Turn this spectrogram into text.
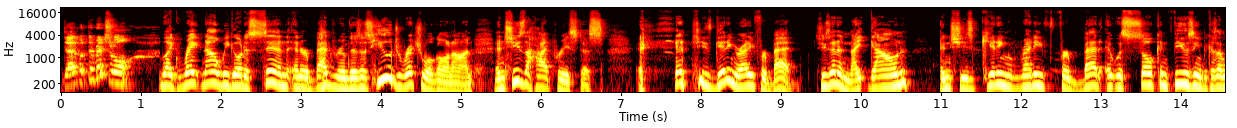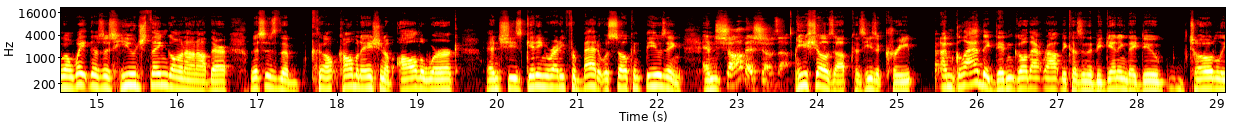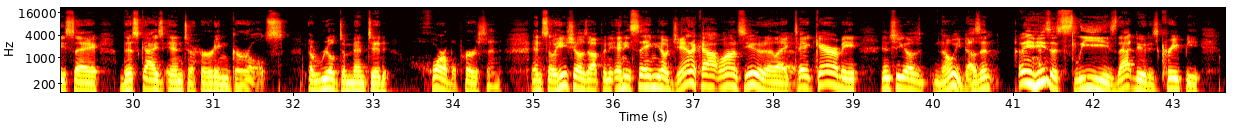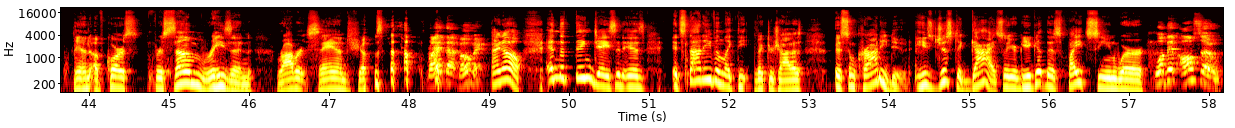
done with the ritual. like right now we go to Synne in her bedroom. There's this huge ritual going on and she's the high priestess and she's getting ready for bed. She's in a nightgown and she's getting ready for bed. It was so confusing because i'm going wait there's this huge thing going on out there. This is the culmination of all the work and she's getting ready for bed. It was so confusing. And Chavez shows up. he shows up because he's a creep. I'm glad they didn't go that route because in the beginning they do totally say this guy's into hurting girls. A real demented, horrible person. And so he shows up and, and he's saying, you know, Janicott wants you to like take care of me. And she goes, no, he doesn't. I mean, he's a sleaze. That dude is creepy. And of course, for some reason, Robert Sand shows up. Right at that moment. I know. And the thing, Jason, is it's not even like the Victor Chavez is some karate dude. He's just a guy. So you you get this fight scene where Well, then also,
